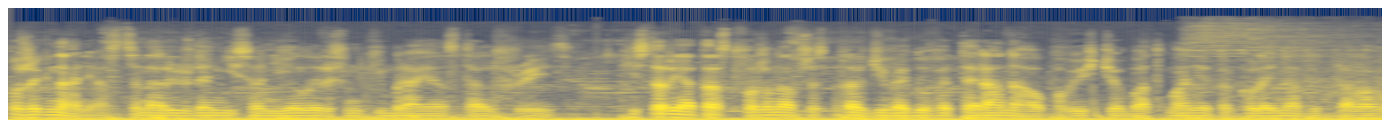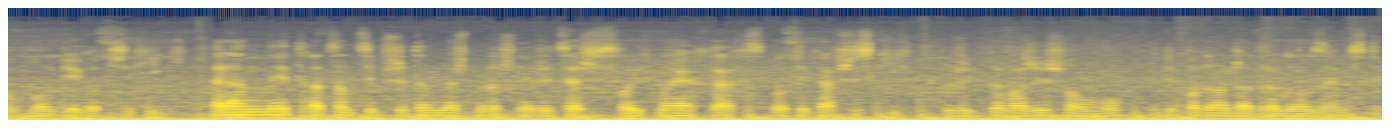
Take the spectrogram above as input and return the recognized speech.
Pożegnania, scenariusz Denis O'Neill, rysunki Brian Stelfreeze. Historia ta stworzona przez prawdziwego weterana opowieści o Batmanie to kolejna wyprawa w głąb jego psychiki. Ranny, tracący przytomność mroczny rycerz w swoich majakach spotyka wszystkich, którzy towarzyszą mu, gdy podąża drogą zemsty.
